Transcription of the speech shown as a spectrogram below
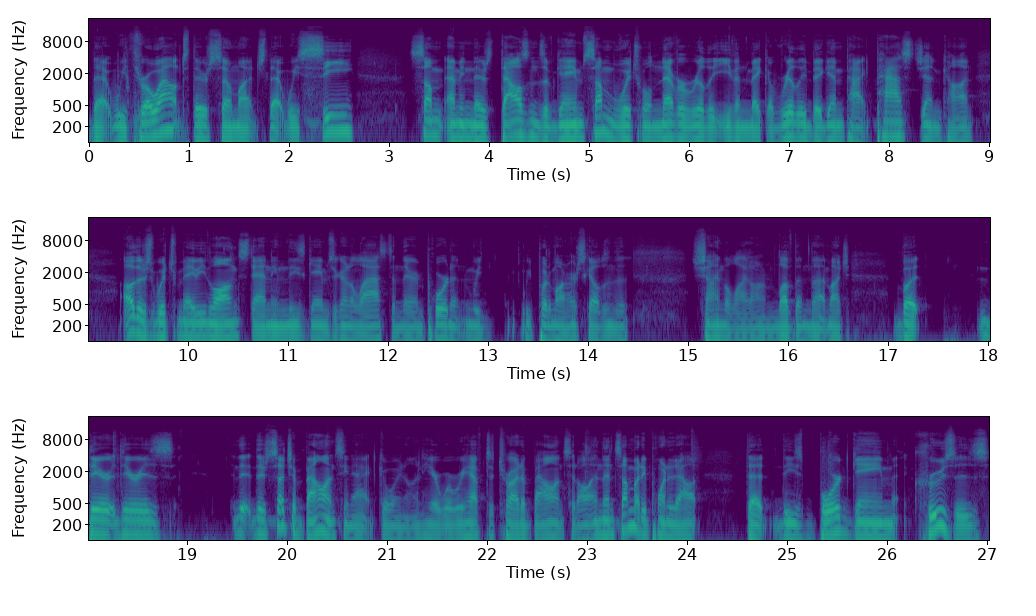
that we throw out, there's so much that we see. Some, I mean, there's thousands of games, some of which will never really even make a really big impact past Gen Con. Others, which may be long standing, these games are going to last and they're important, and we, we put them on our shelves and shine the light on them, love them that much. But there there is there, there's such a balancing act going on here where we have to try to balance it all. And then somebody pointed out that these board game cruises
